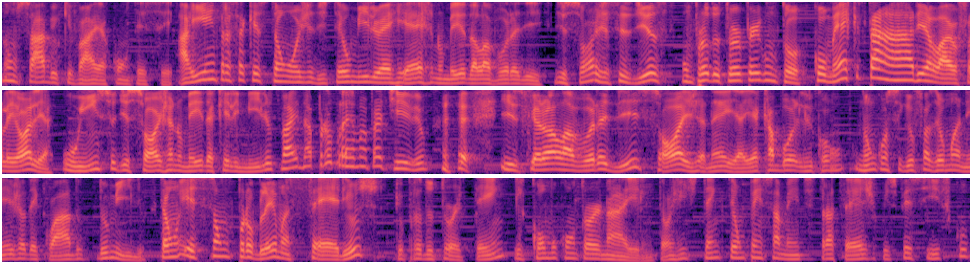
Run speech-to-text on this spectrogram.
não sabe o que vai acontecer. Aí entra essa questão hoje de ter o milho RR no meio da lavoura de, de soja, esses dias um produtor perguntou: como é que tá a área lá? Eu falei: olha, o inso de soja no meio daquele milho vai dar problema para ti, viu? Isso porque era uma lavoura de soja, né? E aí acabou, ele não conseguiu fazer o manejo adequado do milho. Então, esses são problemas sérios que o produtor tem e como contornar ele. Então a gente tem que ter um pensamento estratégico específico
